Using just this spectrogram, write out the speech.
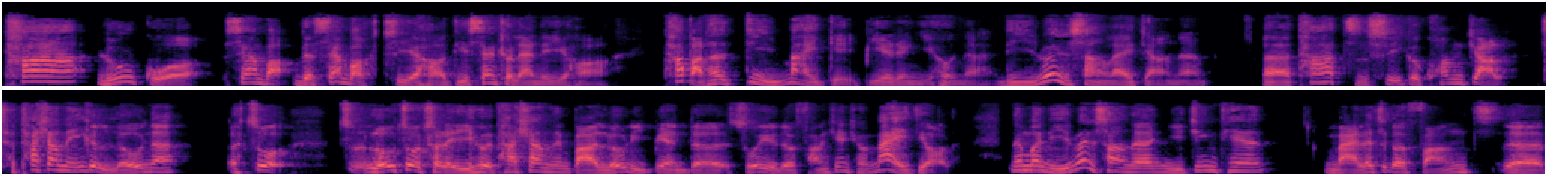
他如果 sandbox 的 sandbox 也好，decentraland 也好，他把他的地卖给别人以后呢，理论上来讲呢，呃，它只是一个框架了，它相当于一个楼呢，呃，做做楼做出来以后，他相当于把楼里边的所有的房间全卖掉了。那么理论上呢，你今天买了这个房子，呃，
